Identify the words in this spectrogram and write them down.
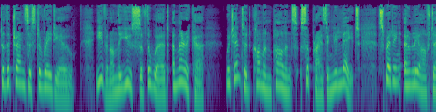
to the transistor radio, even on the use of the word America, which entered common parlance surprisingly late, spreading only after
